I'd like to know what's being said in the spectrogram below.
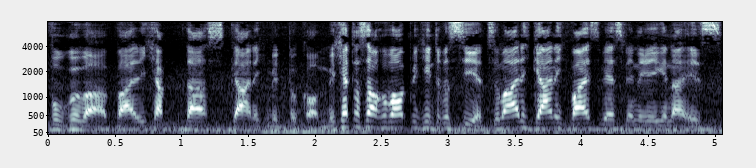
worüber, weil ich habe das gar nicht mitbekommen. Mich hat das auch überhaupt nicht interessiert, zumal ich gar nicht weiß, wer Sven Regener ist.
